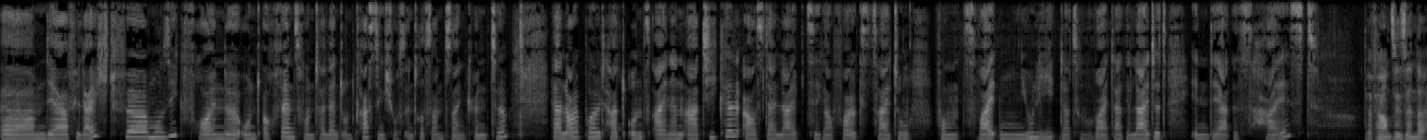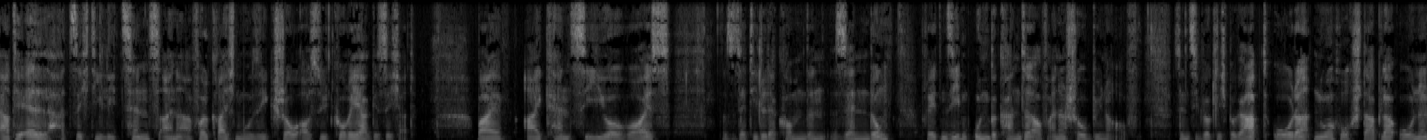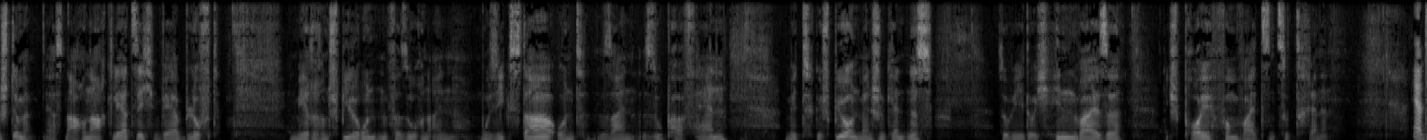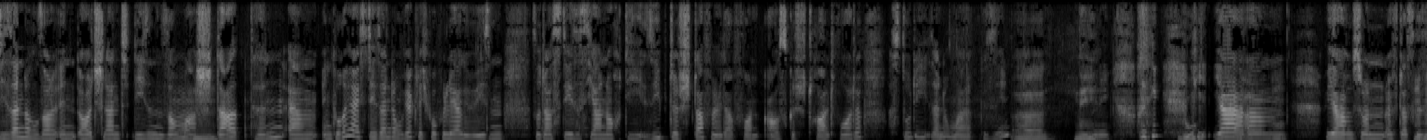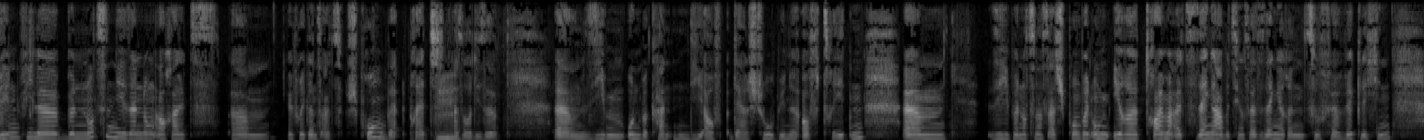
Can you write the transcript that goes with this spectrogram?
ähm, der vielleicht für Musikfreunde und auch Fans von Talent- und Castingshows interessant sein könnte. Herr Leupold hat uns einen Artikel aus der Leipziger Volkszeitung vom 2. Juli dazu weitergeleitet, in der es heißt, der Fernsehsender RTL hat sich die Lizenz einer erfolgreichen Musikshow aus Südkorea gesichert. Bei I Can See Your Voice, das ist der Titel der kommenden Sendung, treten sieben Unbekannte auf einer Showbühne auf. Sind sie wirklich begabt oder nur Hochstapler ohne Stimme? Erst nach und nach klärt sich, wer blufft. In mehreren Spielrunden versuchen ein Musikstar und sein Superfan mit Gespür und Menschenkenntnis sowie durch Hinweise die Spreu vom Weizen zu trennen. Ja, die Sendung soll in Deutschland diesen Sommer mhm. starten. Ähm, in Korea ist die Sendung wirklich populär gewesen, sodass dieses Jahr noch die siebte Staffel davon ausgestrahlt wurde. Hast du die Sendung mal gesehen? Äh, nee. nee. Du? ja, ja. Ähm, mhm. wir haben es schon öfters mhm. gesehen. Viele benutzen die Sendung auch als ähm, übrigens als Sprungbrett, mhm. also diese ähm, sieben Unbekannten, die auf der Showbühne auftreten. Ähm, Sie benutzen das als Sprungbrett, um ihre Träume als Sänger bzw. Sängerin zu verwirklichen.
